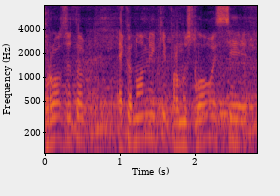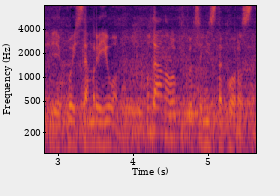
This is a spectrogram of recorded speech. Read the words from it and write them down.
в розвиток економіки, промисловості якогось там регіону. У даному випадку це місто Коростень.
